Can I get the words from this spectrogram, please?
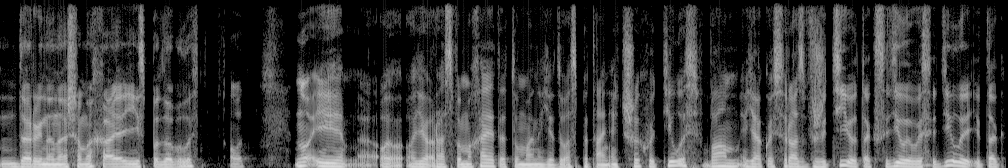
Дарина наша махає, їй сподобалось. От. Ну і о, о, раз ви махаєте, то в мене є до вас питання. Чи хотілося вам якось раз в житті, отак сиділи, ви сиділи, і так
